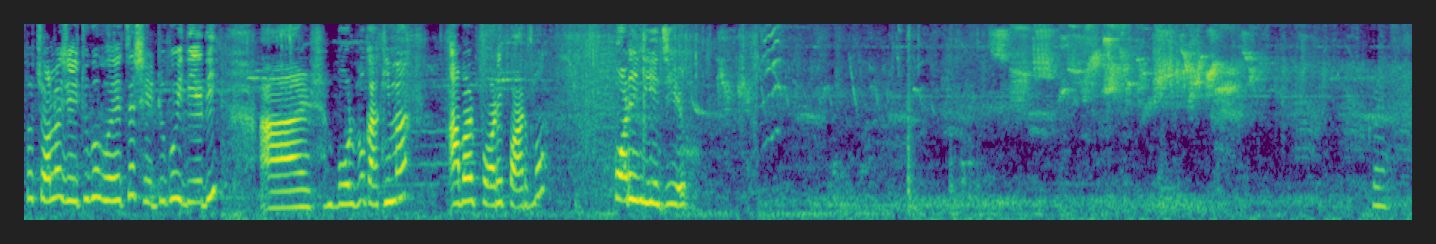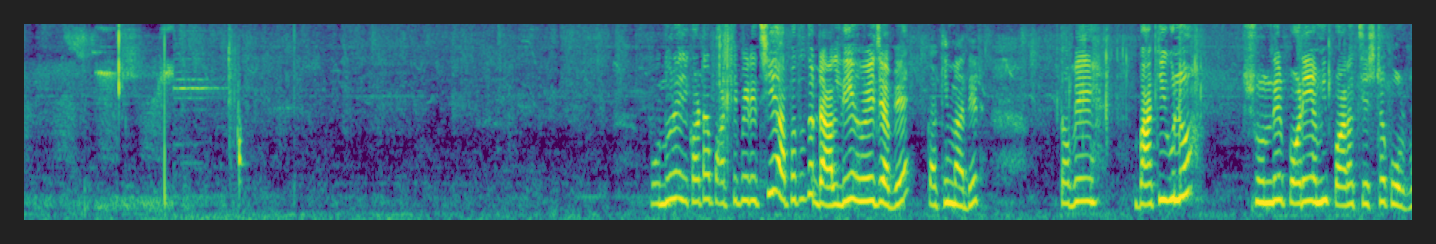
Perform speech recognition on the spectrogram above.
তো চলো যেইটুকু হয়েছে সেইটুকুই দিয়ে দিই। আর বলব কাকিমা, আবার পরে পারব, পরে নিয়ে যেও। বন্ধুরা, এই কটা পারতে পেরেছি। আপাতত ডাল দিয়ে হয়ে যাবে কাকিমাদের। তবে বাকিগুলো সন্ধ্যের পরে আমি পারার চেষ্টা করব।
